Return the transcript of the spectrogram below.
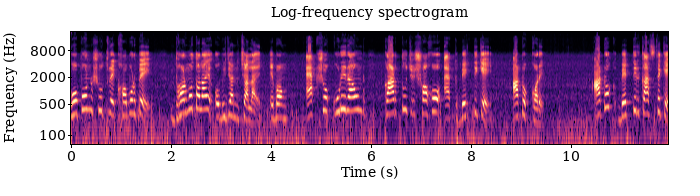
গোপন সূত্রে খবর পেয়ে ধর্মতলায় অভিযান চালায় এবং একশো কুড়ি রাউন্ড কার্তুজ সহ এক ব্যক্তিকে আটক করে। আটক ব্যক্তির কাছ থেকে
